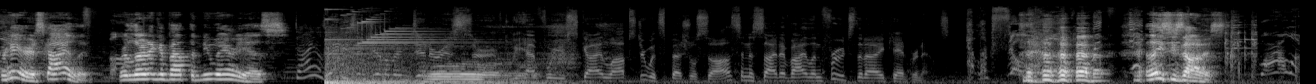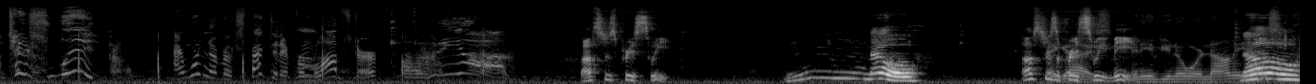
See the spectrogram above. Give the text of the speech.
We're here, Sky Island. We're learning about the new areas. Dials. Ladies and gentlemen, dinner is Whoa. served. We have for you sky lobster with special sauce and a side of island fruits that I can't pronounce. That looks so good! At least he's honest. wow, I'm too sweet! I wouldn't have expected it from lobster. Yum. Lobster's pretty sweet. Mm, no. Lobster's a pretty guys, sweet meat. Any of you know where Nami is? No.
